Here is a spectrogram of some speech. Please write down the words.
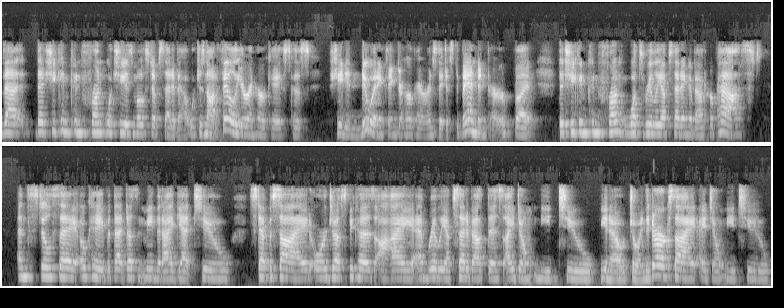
that that she can confront what she is most upset about, which is not a failure in her case, because she didn't do anything to her parents, they just abandoned her, but that she can confront what's really upsetting about her past and still say, okay, but that doesn't mean that I get to step aside, or just because I am really upset about this, I don't need to, you know, join the dark side. I don't need to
